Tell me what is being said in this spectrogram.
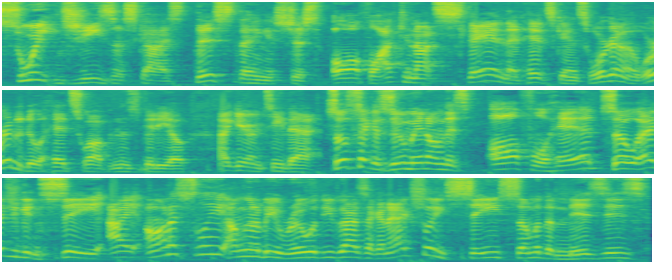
Sweet Jesus, guys. This thing is just awful. I cannot stand that head scan, so we're gonna we're gonna do a head swap in this video. I guarantee that. So let's take a zoom in on this awful head. So as you can see, I honestly, I'm gonna be real with you guys. I can actually see some of the Miz's,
